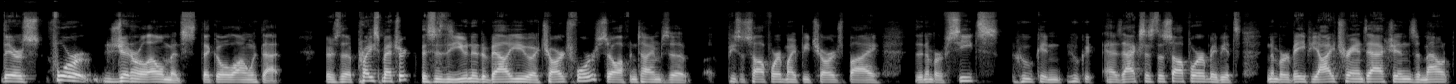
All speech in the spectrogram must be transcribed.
there's four general elements that go along with that. There's a price metric. This is the unit of value I charge for. So oftentimes a piece of software might be charged by the number of seats who can who could has access to the software. Maybe it's number of API transactions, amount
